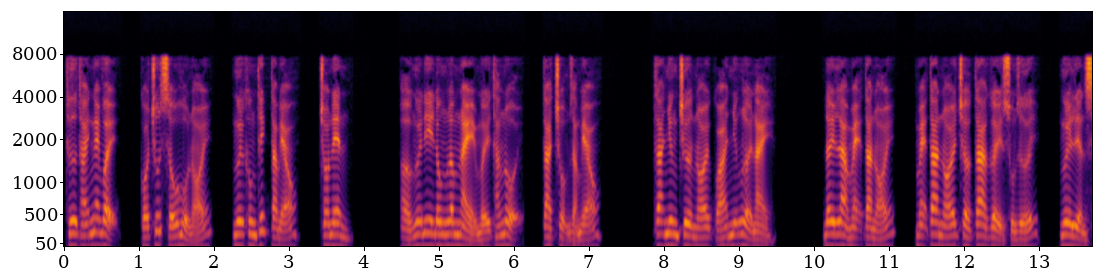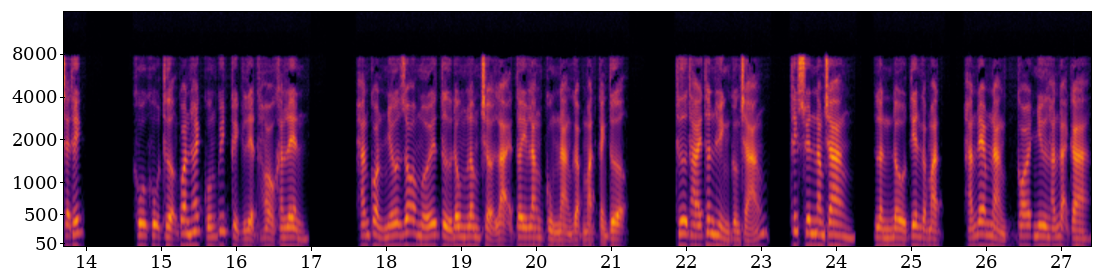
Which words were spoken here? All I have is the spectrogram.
Thư thái nghe vậy, có chút xấu hổ nói, ngươi không thích ta béo, cho nên. Ở ngươi đi đông lâm này mấy tháng nội, ta trộm giảm béo. Ta nhưng chưa nói quá những lời này. Đây là mẹ ta nói, mẹ ta nói chờ ta gầy xuống dưới, ngươi liền sẽ thích. Khu khu thượng quan hách cuốn quýt kịch liệt hò khăn lên. Hắn còn nhớ rõ mới từ Đông Lâm trở lại Tây Lăng cùng nàng gặp mặt cảnh tượng. Thư thái thân hình cường tráng, thích xuyên nam trang, lần đầu tiên gặp mặt, hắn đem nàng coi như hắn đại ca.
